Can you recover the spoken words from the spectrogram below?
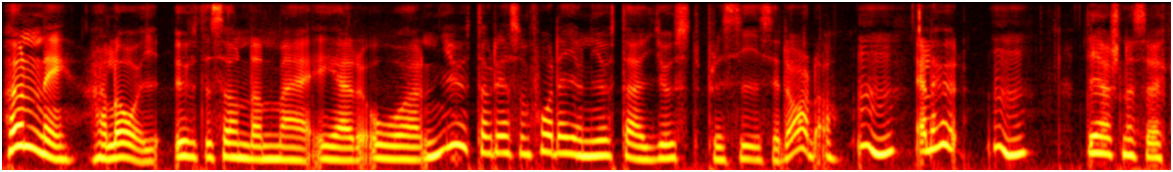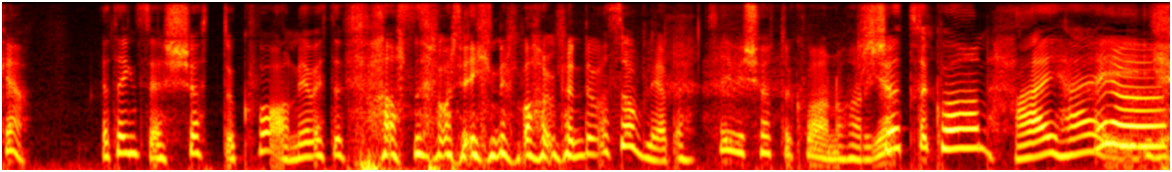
Hörni, halloj! Utesöndagen med er och njut av det som får dig att njuta just precis idag då. Mm. Eller hur? Mm. Vi hörs nästa vecka. Jag tänkte säga kött och kvarn. Jag vet inte fasen vad det innebar men det var så blev det. Säger vi kött och kvarn och ha det gött. Kött och kvarn, hej hej! Hej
